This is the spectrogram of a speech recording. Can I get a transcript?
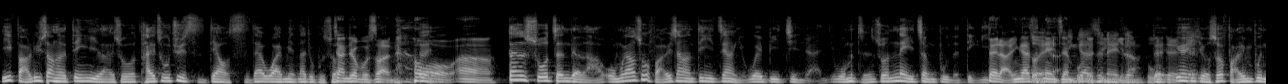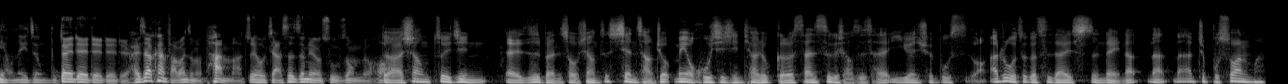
以法律上的定义来说，抬出去死掉，死在外面那就不算，这样就不算。哦，嗯。但是说真的啦，我们刚刚说法律上的定义，这样也未必尽然。我们只能说内政部的定义。对了，应该是内政部的定义了。对，因为有时候法院不鸟内政部。对对对对对，还是要看法官怎么判嘛。最后。假设真的有诉讼的话，对啊，像最近，诶，日本首相这现场就没有呼吸心跳，就隔了三四个小时才在医院宣布死亡啊。如果这个是在室内，那那那就不算了吗？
